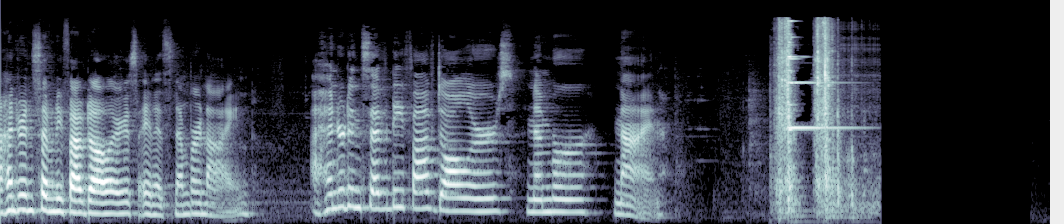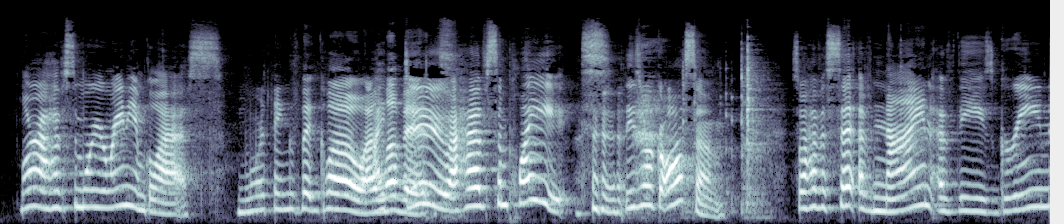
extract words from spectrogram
$175 and it's number nine. $175, number nine. Laura, I have some more uranium glass. More things that glow. I, love do. it. I do. I have some plates. these are awesome. So I have a set of nine of these green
